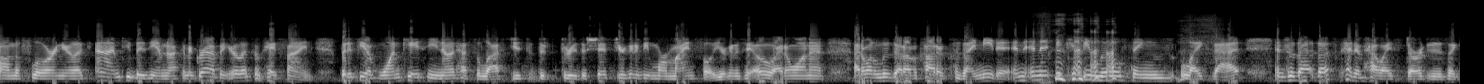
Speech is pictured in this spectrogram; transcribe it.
on the floor and you're like, ah, I'm too busy, I'm not going to grab it. You're like, okay, fine. But if you have one case and you know it has to last you through the, through the shift, you're going to be more mindful. You're going to say, oh, I don't want to, I don't want to lose that avocado because I need it. And and it, it can be little things like that. And so that that's kind of how I started. Is like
